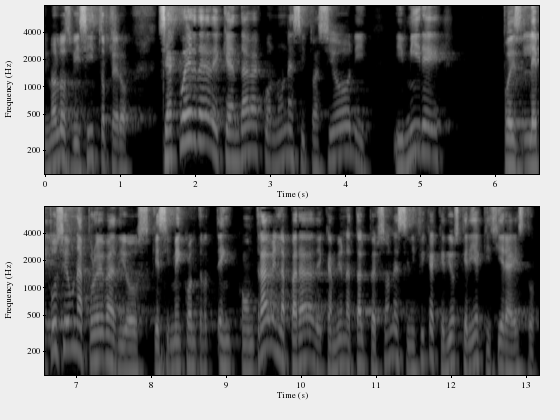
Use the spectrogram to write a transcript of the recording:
no los visito, pero se acuerda de que andaba con una situación y, y mire, pues le puse una prueba a Dios, que si me encontraba en la parada de camión a tal persona, significa que Dios quería que hiciera esto.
